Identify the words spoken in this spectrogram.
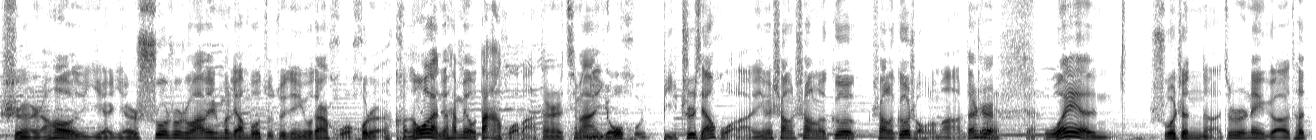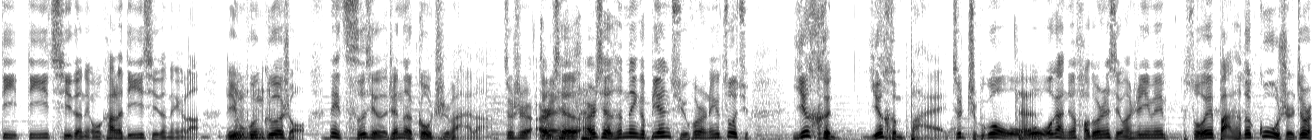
是，然后也也是说说实话，为什么梁博最最近有点火，或者可能我感觉还没有大火吧，但是起码有火比之前火了，因为上上了歌上了歌手了嘛。但是我也。说真的，就是那个他第第一期的那，我看了第一期的那个了，《灵魂歌手》那词写的真的够直白的，就是而且而且他那个编曲或者那个作曲，也很。也很白，就只不过我我我感觉好多人喜欢是因为所谓把他的故事，就是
